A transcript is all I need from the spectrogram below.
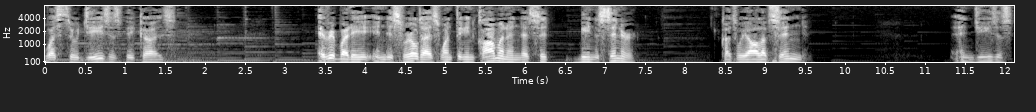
was through Jesus because everybody in this world has one thing in common and that's it being a sinner because we all have sinned. And Jesus,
